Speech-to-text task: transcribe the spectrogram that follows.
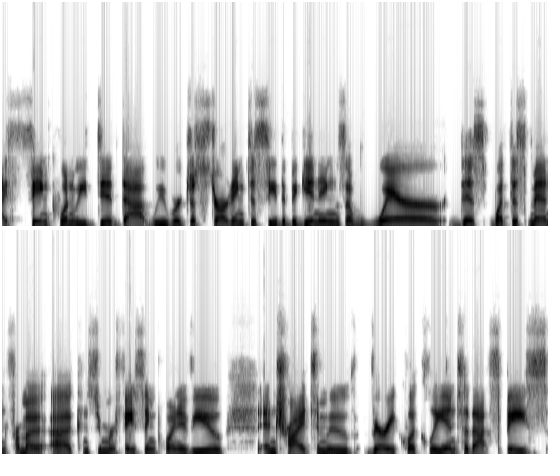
I think when we did that, we were just starting to see the beginnings of where this, what this meant from a, a consumer facing point of view, and tried to move very quickly into that space.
